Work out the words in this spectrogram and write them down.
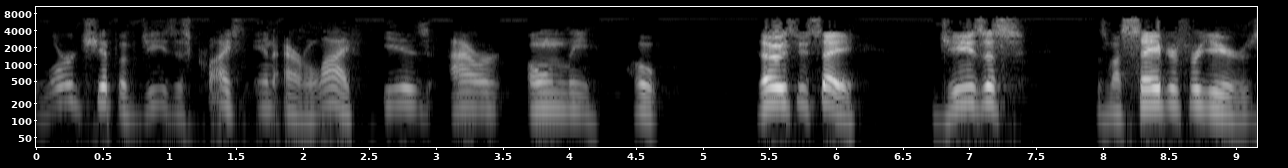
the Lordship of Jesus Christ in our life is our only hope. Those who say, Jesus was my Savior for years.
